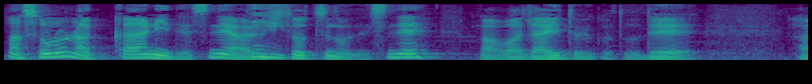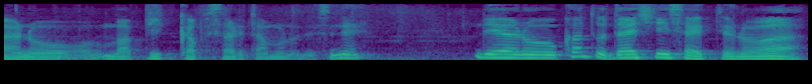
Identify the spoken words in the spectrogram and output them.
まあ、その中にですね、あええる一つのですね、まあ、話題ということで、あのまあ、ピックアップされたものですね。であの関東大震災というのは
